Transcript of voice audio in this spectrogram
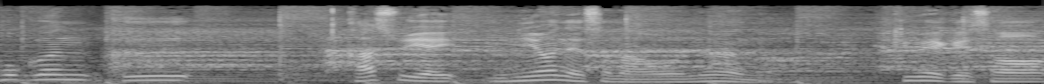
혹은 그 가수의 유니언에서 나오는 기획에서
